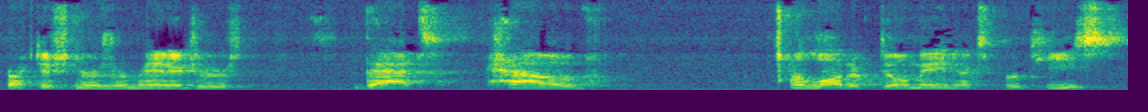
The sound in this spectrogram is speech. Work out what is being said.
practitioners or managers that have a lot of domain expertise,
